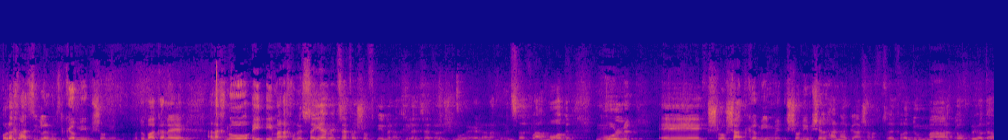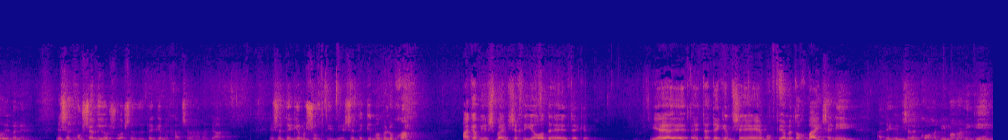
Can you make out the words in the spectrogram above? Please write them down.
הולך להציג לנו דגמים שונים. מדובר כאן, אה, אנחנו, אם אנחנו נסיים את ספר שופטים ונתחיל את ספר שמואל, אנחנו נצטרך לעמוד מול אה, שלושה דגמים שונים של הנהגה, שאנחנו צריכים לדון מה הטוב ביותר מביניהם. יש את משה ויהושע, שזה דגם אחד של הנהגה. יש את דגם השופטים ויש את דגם המלוכה. אגב, יש בהמשך, יהיה עוד אה, דגם. יהיה אה, את הדגם שמופיע בתוך בית שני, הדגם של הכהנים המנהיגים,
